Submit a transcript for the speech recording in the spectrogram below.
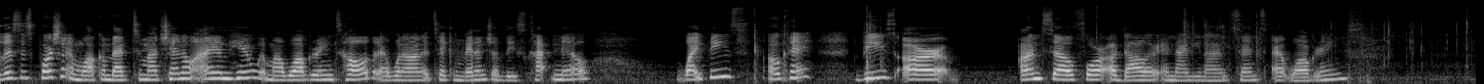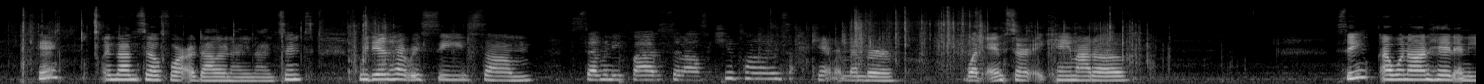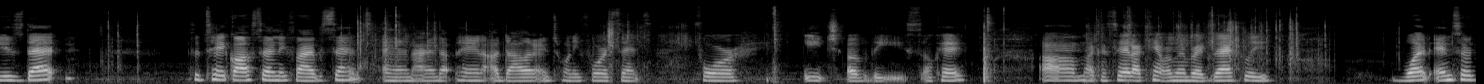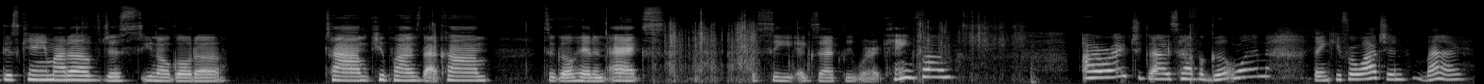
This is Porcha and welcome back to my channel. I am here with my Walgreens haul that I went on to take advantage of these Cottonelle wipies, okay? These are on sale for a dollar and 99 cents at Walgreens, okay? And on sale for a dollar 99 cents. We did have received some 75 cent off coupons. I can't remember what insert it came out of. See, I went on ahead and used that to take off 75 cents and I ended up paying a dollar and 24 cents for each of these, okay? Um, like I said, I can't remember exactly what insert this came out of. Just, you know, go to tomcoupons.com to go ahead and ask to see exactly where it came from. All right, you guys have a good one. Thank you for watching. Bye.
